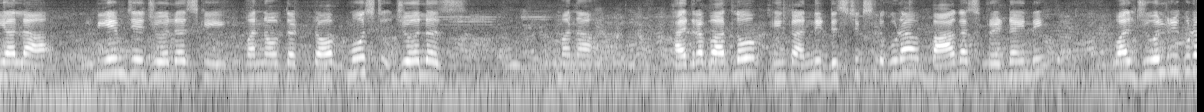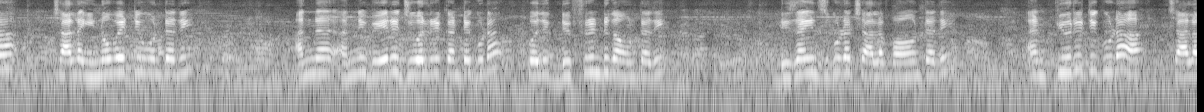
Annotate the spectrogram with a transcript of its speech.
ఇవాళ పిఎంజే జ్యువెలర్స్కి one of the top most jewellers మన హైదరాబాద్లో ఇంకా అన్ని డిస్ట్రిక్ట్స్లో కూడా బాగా స్ప్రెడ్ అయింది. వాళ్ళ జ్యువెలరీ కూడా చాలా ఇన్నోవేటివ్ ఉంటుంది. అన్న అన్ని వేరే జ్యువెలరీ కంటే కూడా కొద్దిగా డిఫరెంట్గా ఉంటుంది. డిజైన్స్ కూడా చాలా బాగుంటుంది. అండ్ ప్యూరిటీ కూడా చాలా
